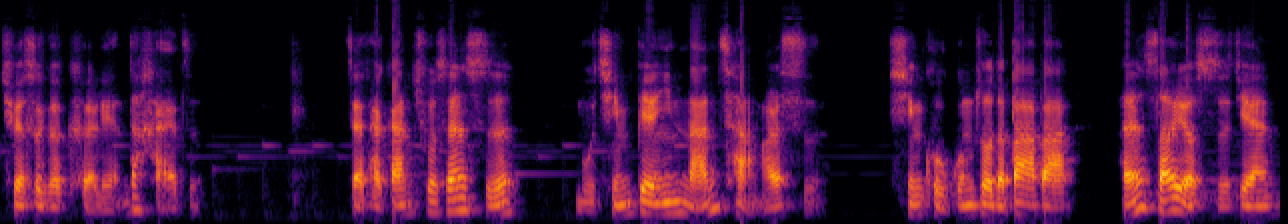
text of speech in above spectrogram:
却是个可怜的孩子。在他刚出生时，母亲便因难产而死。辛苦工作的爸爸很少有时间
